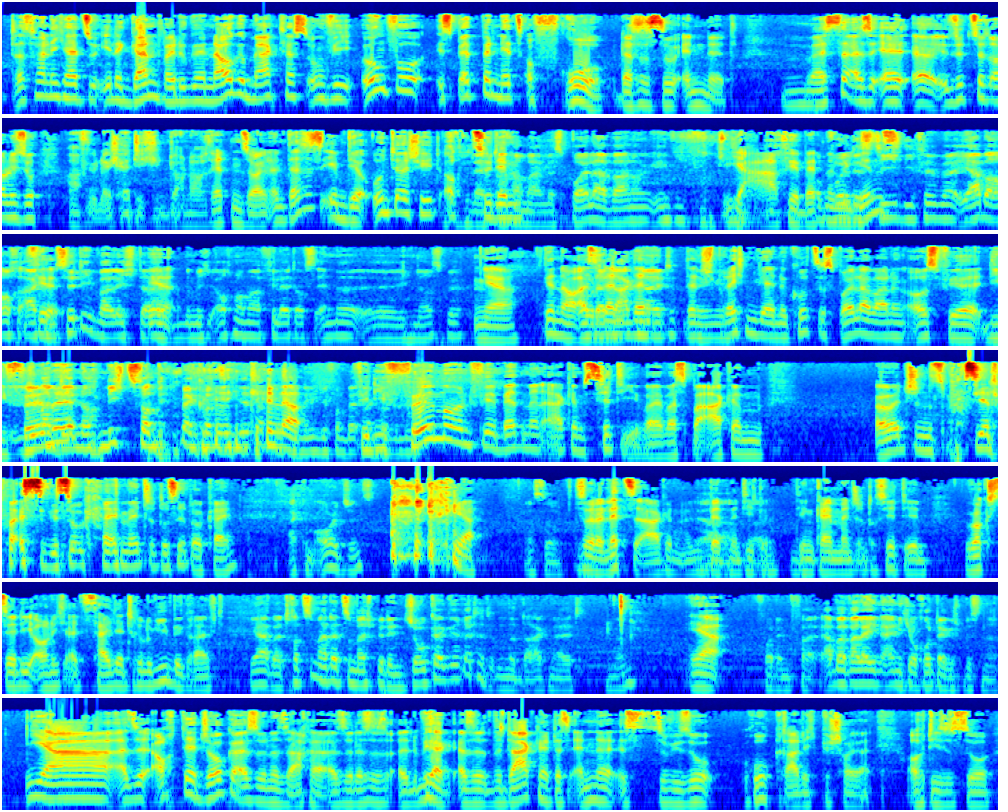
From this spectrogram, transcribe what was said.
das fand ich halt so elegant, weil du genau gemerkt hast, irgendwie, irgendwo ist Batman jetzt auch froh, dass es so endet. Mhm. Weißt du, also er, er sitzt jetzt auch nicht so, ah, vielleicht hätte ich ihn doch noch retten sollen. Und das ist eben der Unterschied auch zu dem, mal eine Spoilerwarnung irgendwie ja, für Batman Obwohl Begins. die, die Filme, ja, aber auch Arkham Für- City, weil ich da Ja. nämlich auch nochmal vielleicht aufs Ende äh, hinaus will. Ja, genau. Also Oder dann, dann, dann sprechen wir eine kurze Spoilerwarnung aus für die Jemand, der Filme. noch nichts von Batman konsumiert hat. Genau. was man irgendwie von Für Batman die. Filme und für Batman Arkham City, weil was bei Arkham Origins passiert, weiß sowieso kein Mensch, interessiert auch keinen. Arkham Origins. ja. Achso. Das war der letzte Arkham Ja, Batman-Titel, den kein Mensch interessiert, den Rocksteady auch nicht als Teil der Trilogie begreift. Ja, aber trotzdem hat er zum Beispiel den Joker gerettet in The Dark Knight. Ne? Ja. Vor dem Fall. Aber weil er ihn eigentlich auch runtergeschmissen hat. Ja, also auch der Joker ist so eine Sache. Also das ist, also wie gesagt, also The Dark Knight, das Ende ist sowieso hochgradig bescheuert. Auch dieses so,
